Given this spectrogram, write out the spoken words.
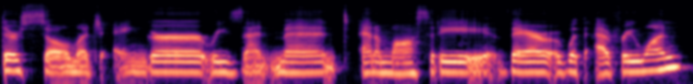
there's so much anger, resentment, animosity there with everyone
